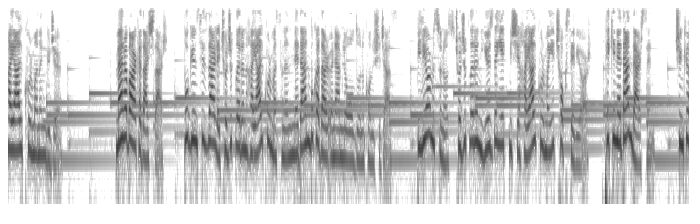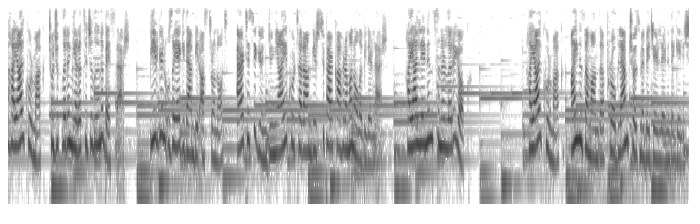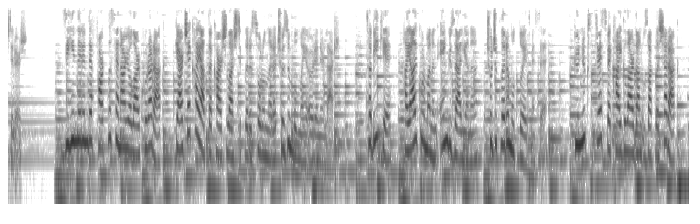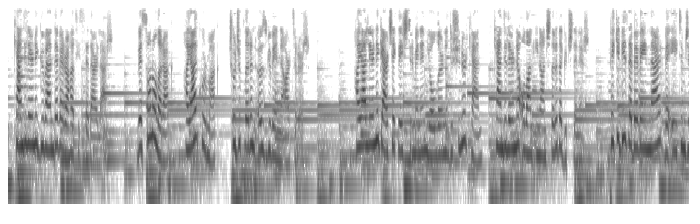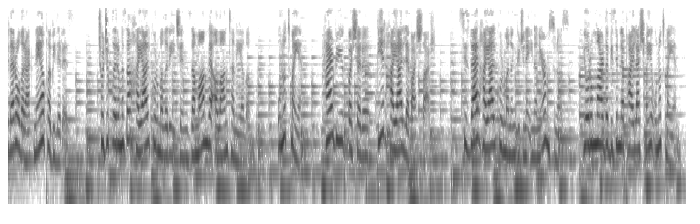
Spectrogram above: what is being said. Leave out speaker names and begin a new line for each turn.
Hayal kurmanın gücü. Merhaba arkadaşlar. Bugün sizlerle çocukların hayal kurmasının neden bu kadar önemli olduğunu konuşacağız. Biliyor musunuz, çocukların %70'i hayal kurmayı çok seviyor. Peki neden dersin? Çünkü hayal kurmak çocukların yaratıcılığını besler. Bir gün uzaya giden bir astronot, ertesi gün dünyayı kurtaran bir süper kahraman olabilirler. Hayallerinin sınırları yok. Hayal kurmak aynı zamanda problem çözme becerilerini de geliştirir. Zihinlerinde farklı senaryolar kurarak gerçek hayatta karşılaştıkları sorunlara çözüm bulmayı öğrenirler. Tabii ki hayal kurmanın en güzel yanı çocukları mutlu etmesi. Günlük stres ve kaygılardan uzaklaşarak kendilerini güvende ve rahat hissederler. Ve son olarak hayal kurmak çocukların özgüvenini artırır. Hayallerini gerçekleştirmenin yollarını düşünürken kendilerine olan inançları da güçlenir. Peki biz ebeveynler ve eğitimciler olarak ne yapabiliriz? Çocuklarımıza hayal kurmaları için zaman ve alan tanıyalım. Unutmayın, her büyük başarı bir hayalle başlar. Sizler hayal kurmanın gücüne inanıyor musunuz? Yorumlarda bizimle paylaşmayı unutmayın.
